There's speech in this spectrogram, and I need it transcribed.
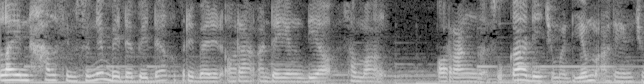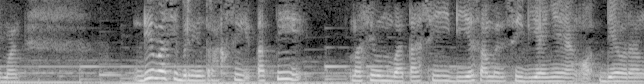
lain hal sih. Maksudnya beda-beda kepribadian orang. Ada yang dia sama orang nggak suka dia cuma diem ada yang cuman dia masih berinteraksi tapi masih membatasi dia sama si dianya yang dia orang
